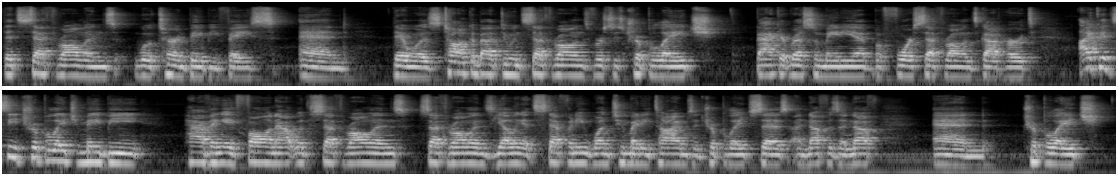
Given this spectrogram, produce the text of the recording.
that Seth Rollins will turn babyface, and there was talk about doing Seth Rollins versus Triple H back at WrestleMania before Seth Rollins got hurt. I could see Triple H maybe having a falling out with Seth Rollins, Seth Rollins yelling at Stephanie one too many times, and Triple H says, enough is enough, and Triple H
